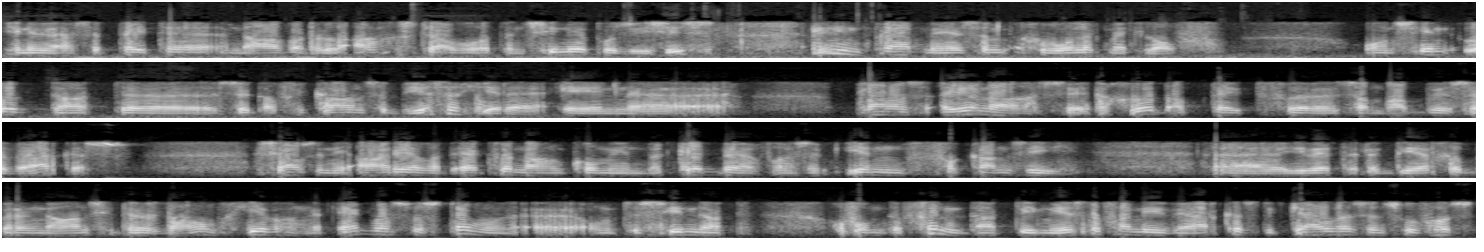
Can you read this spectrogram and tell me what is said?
universiteite en daar waar hulle aangestel word in senior posisies praat mense gewoonlik met lof. Ons sien ook dat eh uh, Suid-Afrikaanse besighede en eh uh, plaas eienaars het 'n groot aptyd vir Zimbabwe se werkers. Selfs in die area wat ek vandaan kom in Beketberg was ek een vakansie uh jy weet ek deurgebring daar in Citrusdal omgewing. Ek was so stom uh, om te sien dat of om te vind dat die meeste van die werkers, die kelders en sovoorts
